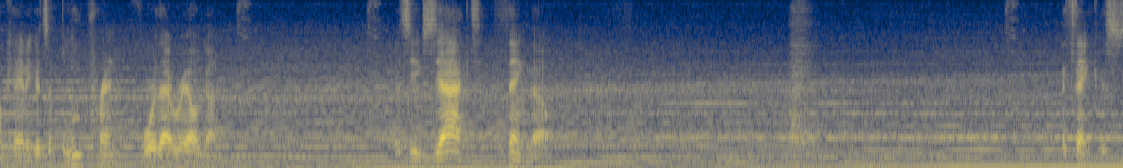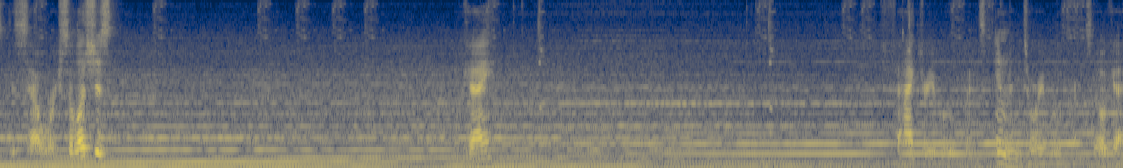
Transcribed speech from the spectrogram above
Okay, and it gets a blueprint for that railgun. It's the exact thing, though. I think this, this is how it works. So let's just Okay. Factory blueprints. Inventory blueprints. Okay.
